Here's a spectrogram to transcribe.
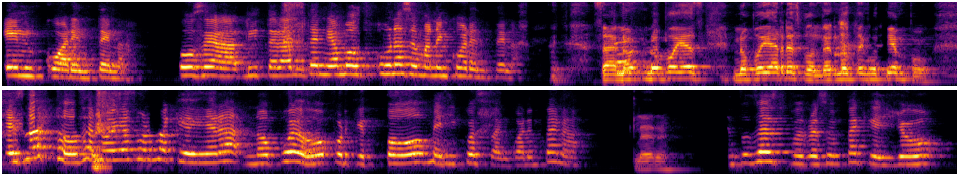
en cuarentena. O sea, literal teníamos una semana en cuarentena. O sea, no, no, podías, no podías responder, no tengo tiempo. Exacto, o sea, no había forma que dijera, no puedo porque todo México está en cuarentena. Claro. Entonces, pues resulta que yo,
